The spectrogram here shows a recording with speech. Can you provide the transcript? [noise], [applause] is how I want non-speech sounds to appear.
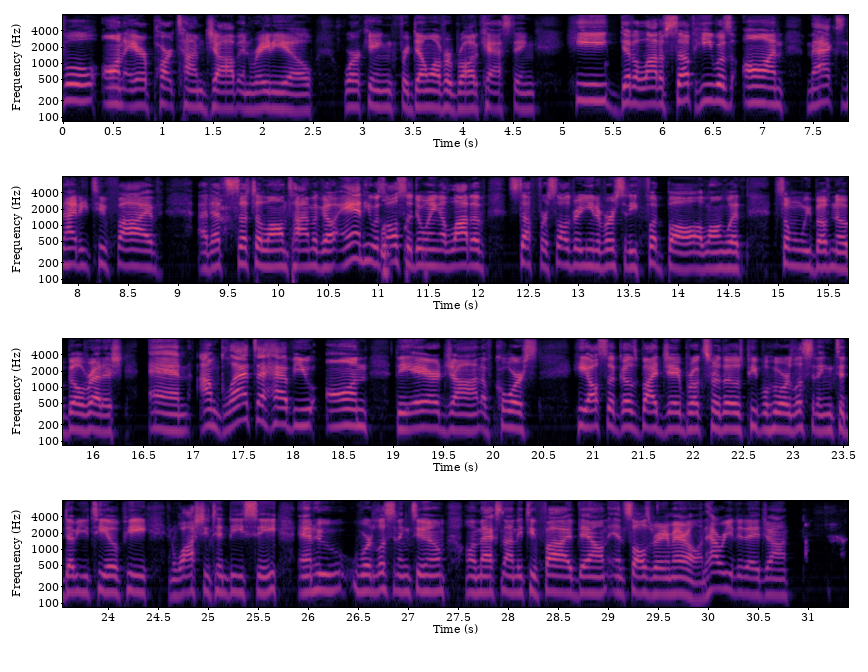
full on air part time job in radio, working for Delmarva Broadcasting. He did a lot of stuff. He was on Max 92.5. Uh, that's such a long time ago. And he was also doing a lot of stuff for Salisbury University football, along with someone we both know, Bill Reddish. And I'm glad to have you on the air, John. Of course, he also goes by Jay Brooks for those people who are listening to WTOP in Washington, D.C., and who were listening to him on Max 92.5 down in Salisbury, Maryland. How are you today, John?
